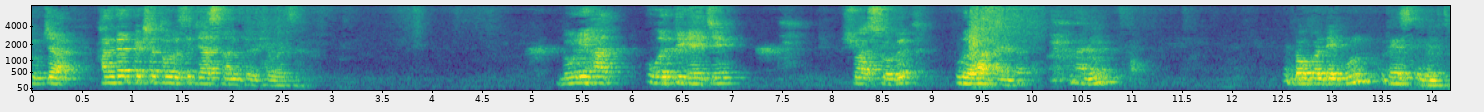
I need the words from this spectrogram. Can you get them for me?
तुमच्या खांद्यांपेक्षा थोडस जास्त अंतर ठेवायचं. दोन्ही हात वरती घ्यायचे. श्वास सोडत पुढे वाकायचा आणि डोकं टेकून रेस्ट घ्यायची.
